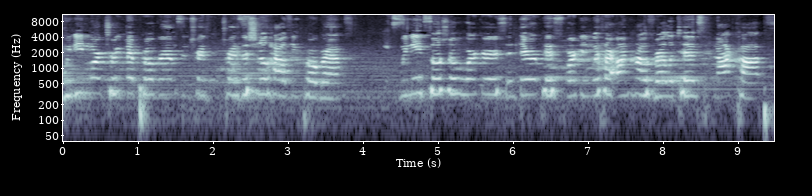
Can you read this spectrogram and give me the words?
We need more treatment programs and tra- transitional housing programs. We need social workers and therapists working with our unhoused relatives, not cops.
